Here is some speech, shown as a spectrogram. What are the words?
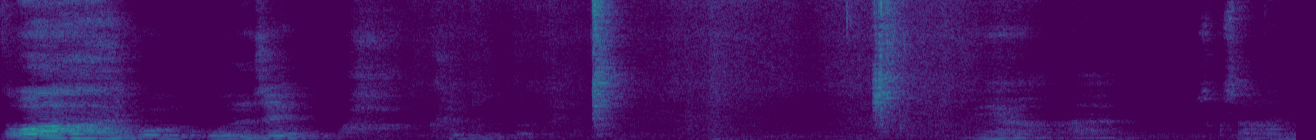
와 이거 언제 아 그래도. 아니야 아 속상하네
